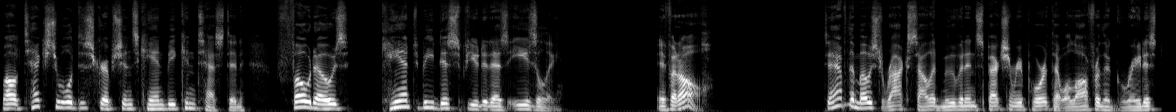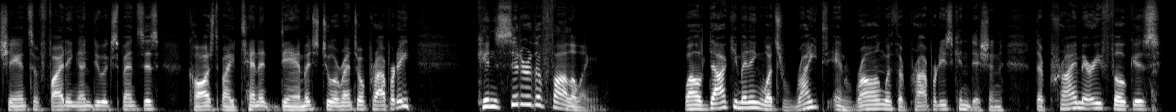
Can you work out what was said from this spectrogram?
While textual descriptions can be contested, photos can't be disputed as easily. if at all. To have the most rock solid move in inspection report that will offer the greatest chance of fighting undue expenses caused by tenant damage to a rental property, consider the following. While documenting what's right and wrong with the property's condition, the primary focus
